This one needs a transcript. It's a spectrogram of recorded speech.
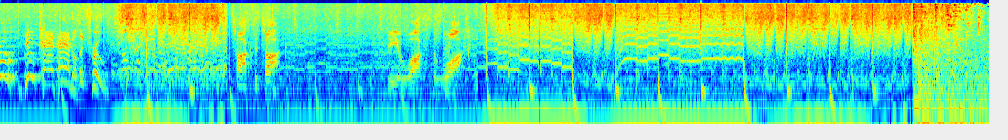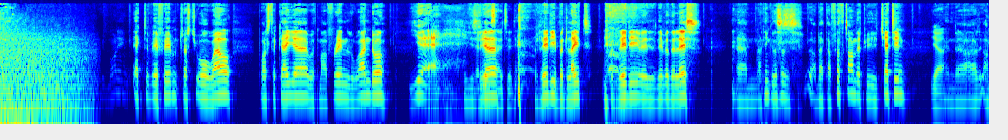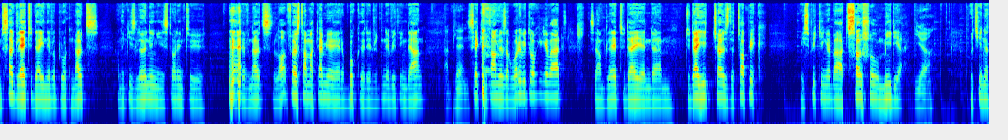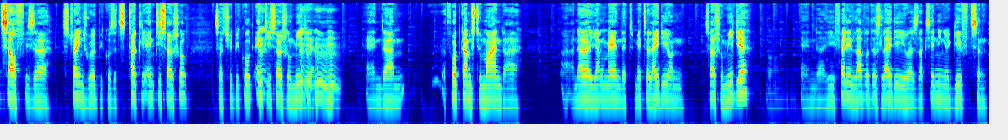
truth. You can't handle the truth. Talk the talk. Do you walk the walk? Good morning, active FM. Trust you all well. Pastor Kaya with my friend Luando. Yeah. He's Very here, excited. ready but late, but ready uh, nevertheless. Um, I think this is about the fifth time that we're chatting, yeah. and uh, I- I'm so glad today he never brought notes. I think he's learning. He's starting to have notes. The la- first time I came here, he had a book that he had written everything down. I plan. Second time, he was like, "What are we talking about?" So I'm glad today, and um, today he chose the topic. We're speaking about social media, Yeah. Which in itself is a strange word because it's totally antisocial. So it should be called anti-social media. And um, a thought comes to mind. I, I know a young man that met a lady on social media, Oh. and uh, he fell in love with this lady. He was like sending her gifts, and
